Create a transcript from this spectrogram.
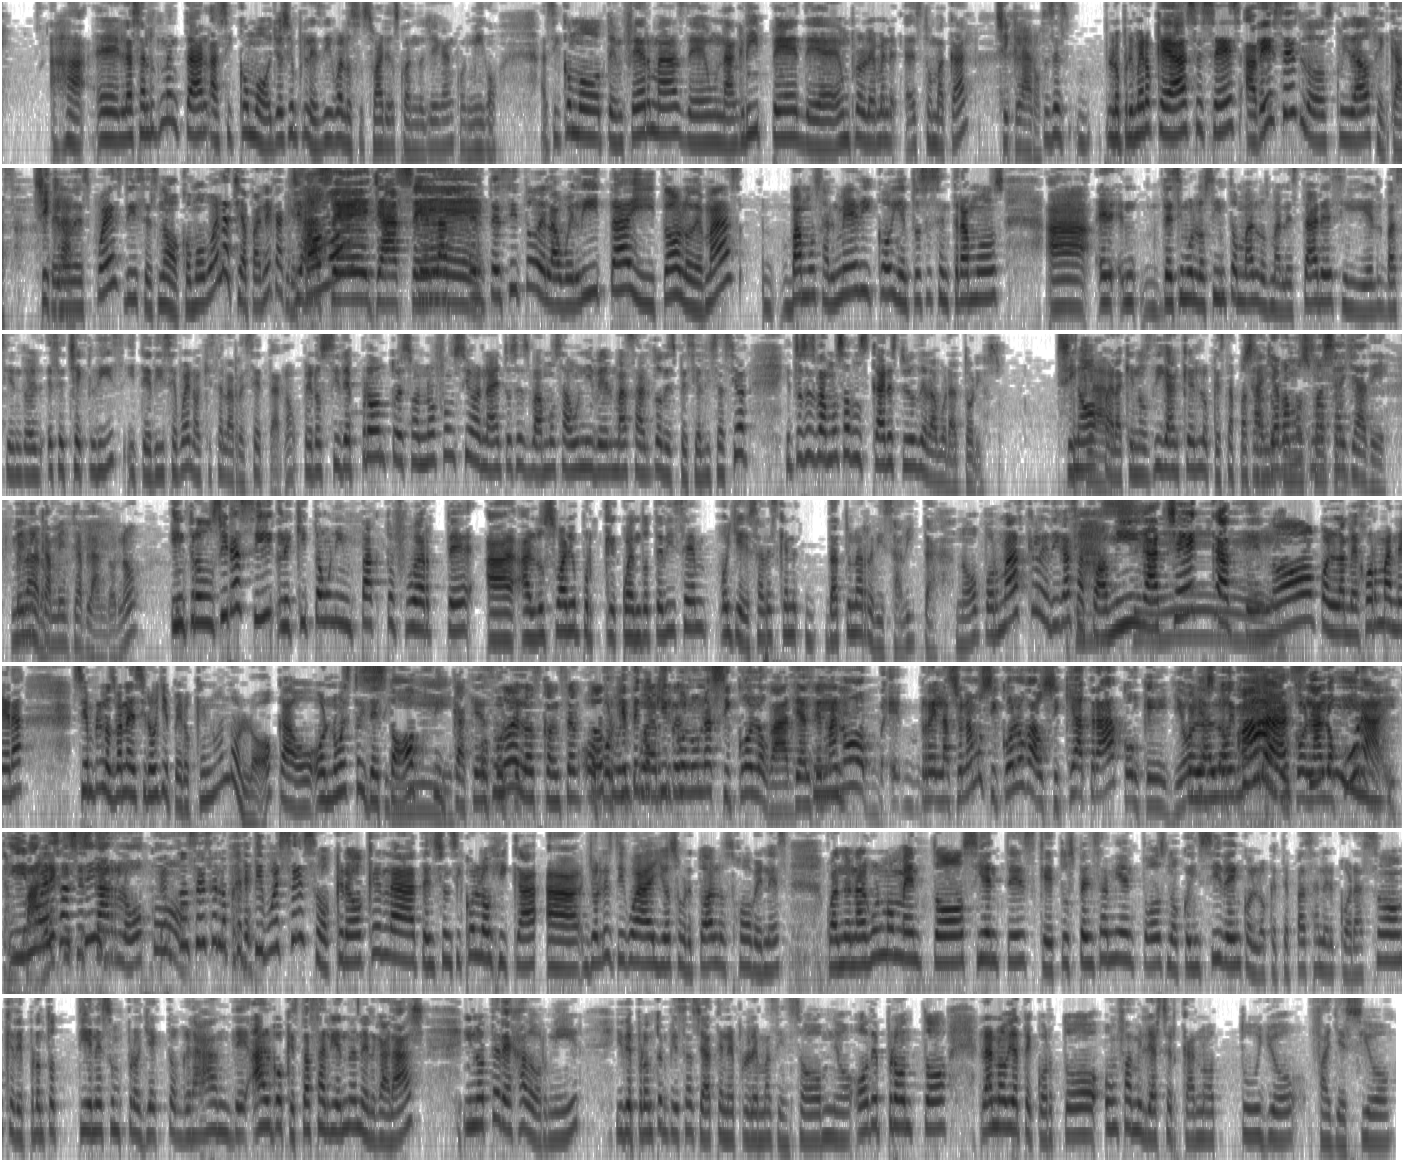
Ajá, eh, la salud mental, así como yo siempre les digo a los usuarios cuando llegan conmigo, así como te enfermas de una gripe, de un problema estomacal, Sí, claro. entonces lo primero que haces es a veces los cuidados en casa. Sí, pero claro. después dices, no, como buena chiapaneca que ya somos, sé, ya sé. la- el tecito de la abuelita y todo lo demás, vamos al médico y entonces entramos a, eh, decimos los síntomas, los malestares y él va haciendo el- ese checklist y te dice, bueno, aquí está la receta, ¿no? Pero si de pronto eso no funciona, entonces vamos a un nivel más alto de especialización. Entonces vamos a buscar estudios de laboratorios, sí, ¿no? claro. Para que nos digan qué es lo que está o sea, pasando. ya con vamos más allá de Claro. médicamente hablando, ¿no? Introducir así le quita un impacto fuerte a- al usuario porque cuando te dicen, oye, ¿sabes qué? Date una revisadita, ¿no? Por más que le digas a tu amiga, sé. chécate, ¿no? Con la mejor manera, siempre nos van a decir, oye, pero que no ando loca o, o no estoy de Sí. tóxica, que es uno de los conceptos O porque muy tengo que ir con una psicóloga. De Sí. antemano eh, relacionamos psicóloga o psiquiatra con que yo Con ya la estoy locura, mal, con la locura. Y, tan Y no es así. estar loco. Entonces el objetivo es eso. Creo que la atención psicológica, yo les digo a ellos, sobre todo a los jóvenes, cuando en algún momento sientes que tus pensamientos no coinciden con lo que te pasa en el corazón, que de pronto tienes un proyecto grande, algo que está saliendo en el garage y no te deja dormir y de pronto empiezas ya a tener problemas de insomnio o de pronto la novia te cortó, un familiar cercano tuyo falleció,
